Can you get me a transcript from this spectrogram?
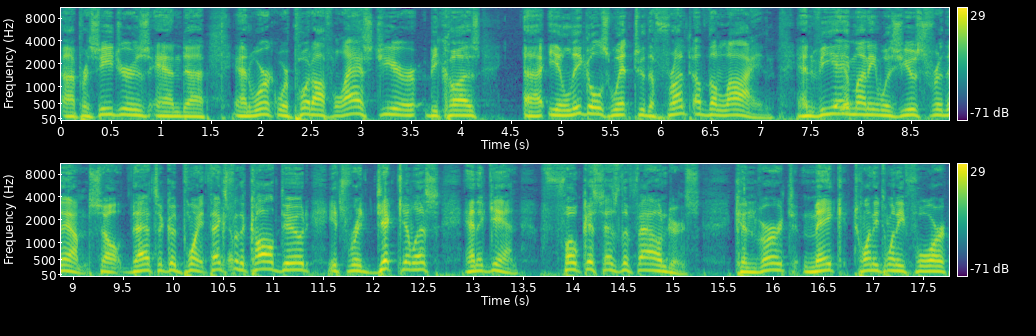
uh, procedures and uh, and work were put off last year because uh, illegals went to the front of the line and VA yep. money was used for them. So that's a good point. Thanks yep. for the call, dude. It's ridiculous. And again, focus as the founders. Convert, make 2024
